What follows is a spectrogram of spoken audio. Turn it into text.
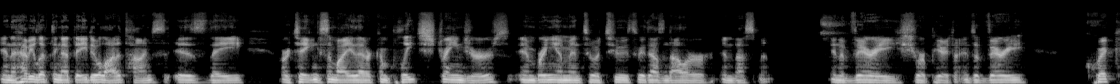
And the heavy lifting that they do a lot of times is they are taking somebody that are complete strangers and bringing them into a two, three thousand dollar investment in a very short period of time. It's a very quick,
